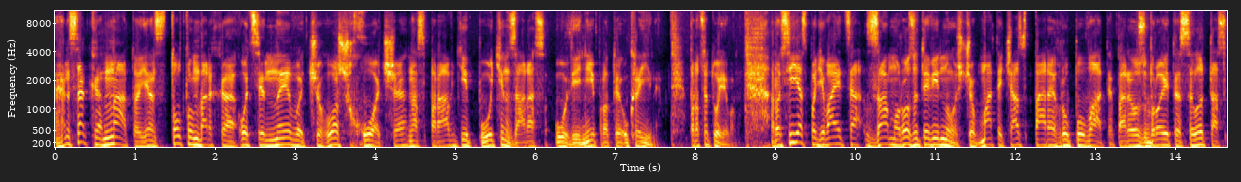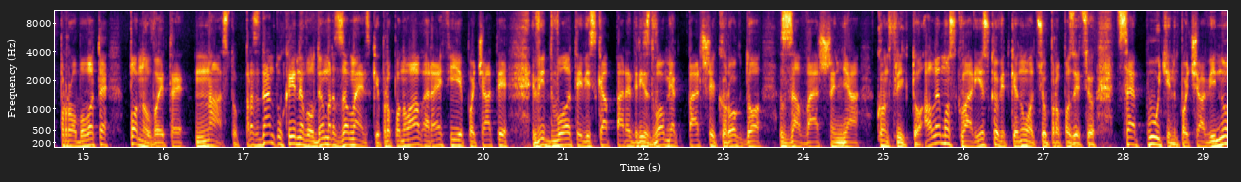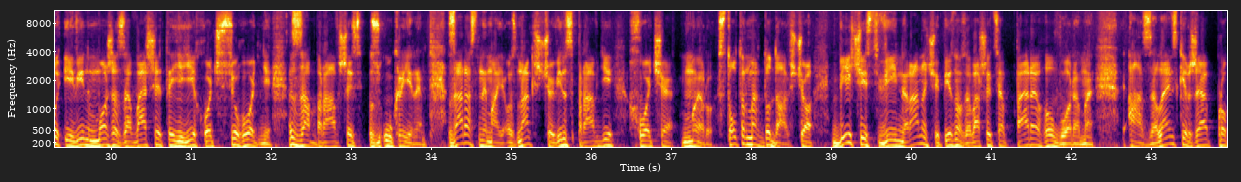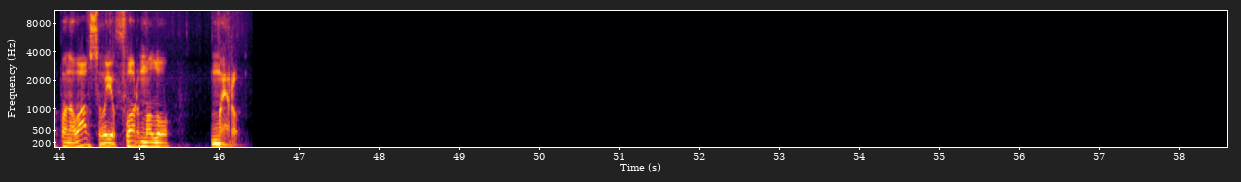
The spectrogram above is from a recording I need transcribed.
Генсек НАТО Єнс Столтенберг оцінив, чого ж хоче насправді Путін зараз у війні проти України. Процитуємо: Росія сподівається заморозити війну, щоб мати час перегрупувати, переозброїти сили та спробувати поновити наступ. Президент України Володимир Зеленський пропонував Ерефії почати відводити війська перед різдвом як перший крок до завершення конфлікту. Але Москва різко відкинула цю пропозицію. Це Путін почав війну, і він може завершити її, хоч сьогодні, забравшись з України. Зараз немає ознак, що він справді хоче миру. Столтермер додав, що більшість війн рано чи пізно завершиться переговорами. А Зеленський вже пропонував свою формулу миру.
